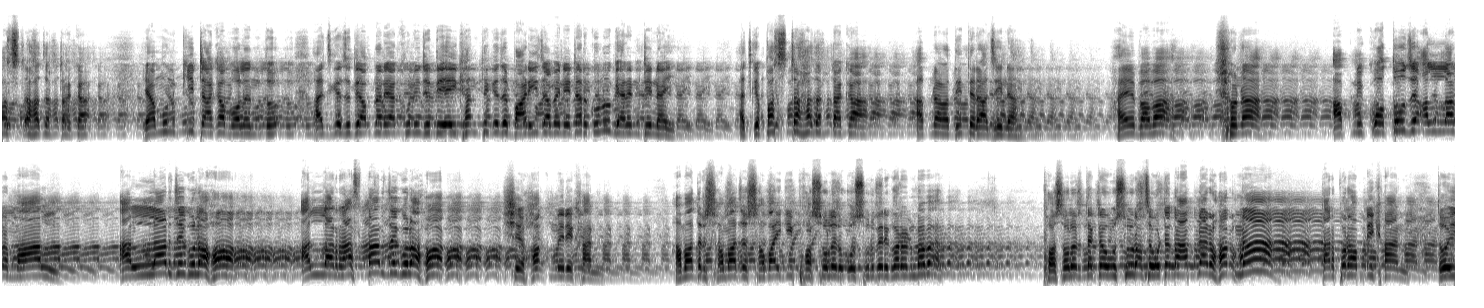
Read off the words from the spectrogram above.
পাঁচটা হাজার টাকা। এমন কি টাকা বলেন তো? আজকে যদি আপনার এখনই যদি এইখান থেকে যে বাড়ি যাবেন, এটার কোনো গ্যারেন্টি নাই। আজকে পাঁচটা হাজার টাকা আপনারা দিতে রাজি না। হ্যাঁ বাবা, সোনা, আপনি কত যে আল্লাহর মাল, আল্লাহর যেগুলো হক আল্লাহর রাস্তার যেগুলো হক, সে হক মেরে খান। আমাদের সমাজে সবাই কি ফসলের ওসুর বের করেন বাবা? ফসলের তো একটা ওসুর আছে, ওটা তো আপনার হক না। তারপর আপনি খান। তো ওই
